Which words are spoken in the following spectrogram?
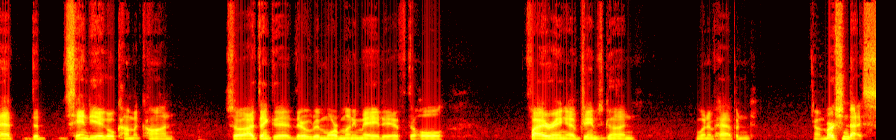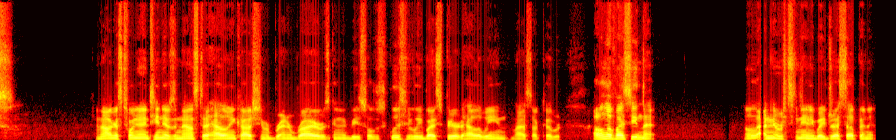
at the San Diego Comic Con. So I think that there would have been more money made if the whole firing of James Gunn wouldn't have happened. Uh, merchandise. In August 2019, it was announced a Halloween costume of Brandon Breyer was going to be sold exclusively by Spirit Halloween last October. I don't know if I've seen that. I've never seen anybody dress up in it.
